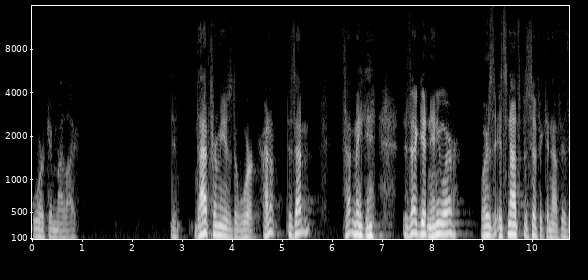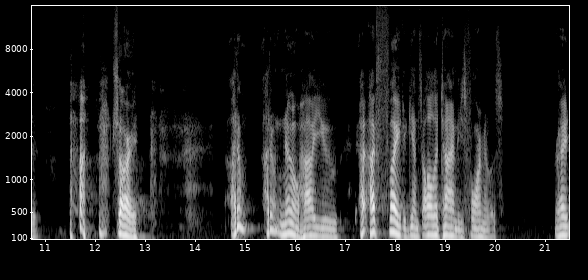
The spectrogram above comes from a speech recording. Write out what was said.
work in my life. That for me is the work. I don't. Does that does that make any, is that getting anywhere, or is it, it's not specific enough? Is it? Sorry. I don't. I don't know how you. I, I fight against all the time these formulas, right?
